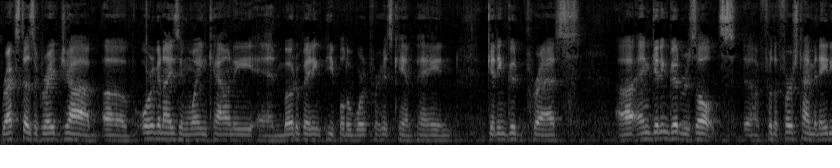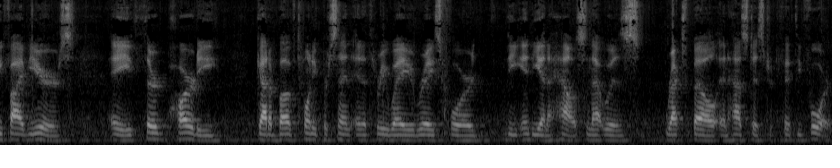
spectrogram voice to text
Rex does a great job of organizing Wayne County and motivating people to work for his campaign, getting good press, uh, and getting good results. Uh, for the first time in 85 years, a third party got above 20% in a three way race for the Indiana House, and that was Rex Bell in House District 54.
